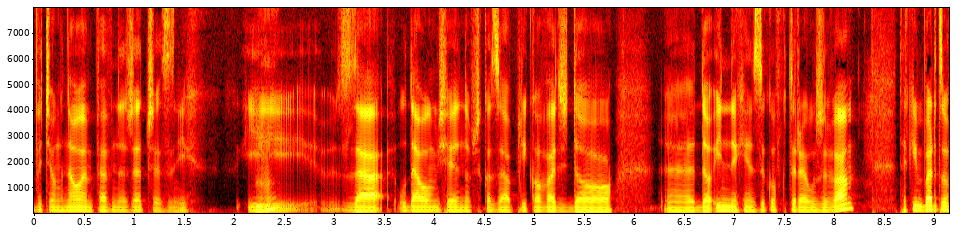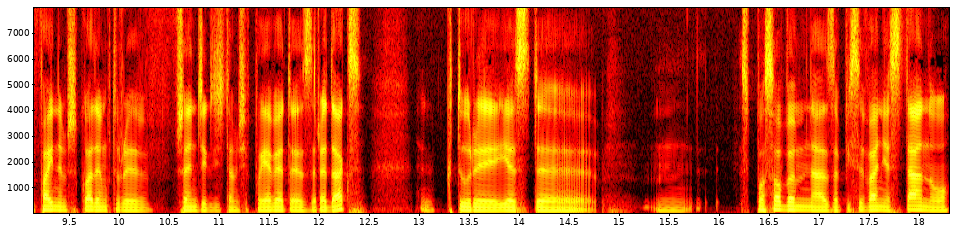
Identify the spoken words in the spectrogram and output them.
wyciągnąłem pewne rzeczy z nich, i mhm. za, udało mi się na przykład zaaplikować do, e, do innych języków, które używam. Takim bardzo fajnym przykładem, który wszędzie gdzieś tam się pojawia, to jest Redux, który jest e, mm, sposobem na zapisywanie stanu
